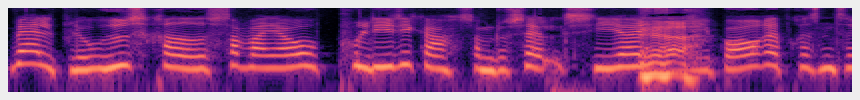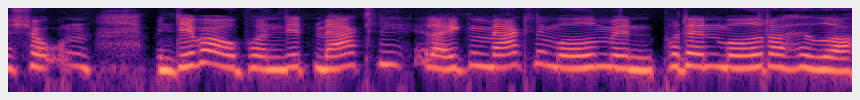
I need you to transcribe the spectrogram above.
valget blev udskrevet, så var jeg jo politiker, som du selv siger, Ja. ja. i borgerrepræsentationen. Men det var jo på en lidt mærkelig, eller ikke en mærkelig måde, men på den måde, der hedder,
